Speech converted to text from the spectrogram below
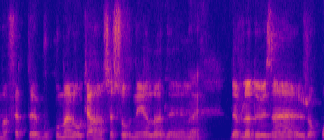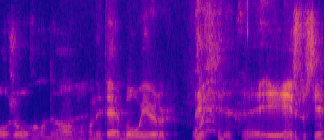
m'a fait beaucoup mal au cœur, ce souvenir-là de, Ouais. De v'là deux ans, euh, jour pour jour. On a, On, on était beaux et heureux. oui, euh, et insouciant.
